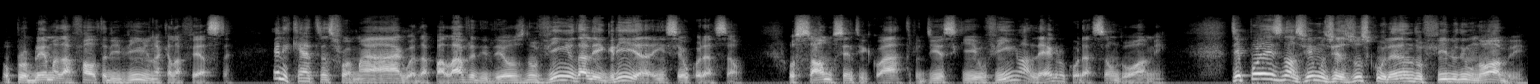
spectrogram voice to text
o problema da falta de vinho naquela festa? Ele quer transformar a água da palavra de Deus no vinho da alegria em seu coração. O Salmo 104 diz que o vinho alegra o coração do homem. Depois nós vimos Jesus curando o filho de um nobre.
